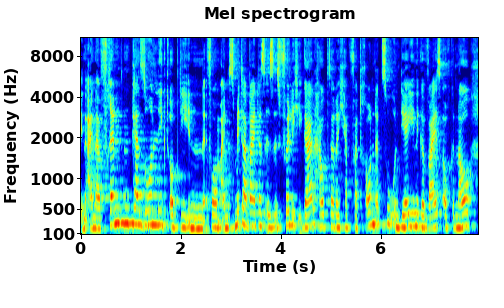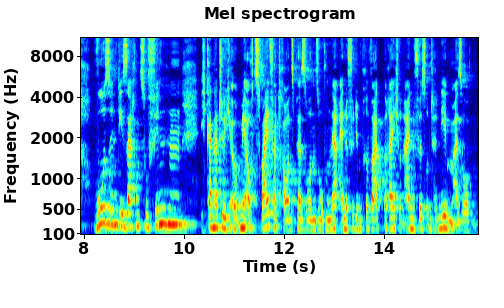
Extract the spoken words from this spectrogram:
in einer fremden Person liegt, ob die in Form eines Mitarbeiters ist, ist völlig egal. Hauptsache, ich habe Vertrauen dazu und derjenige weiß auch genau, wo sind die Sachen zu finden. Ich kann natürlich mir auch zwei Vertrauenspersonen suchen, ne? eine für den Privatbereich und eine fürs Unternehmen. Also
